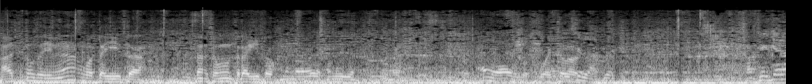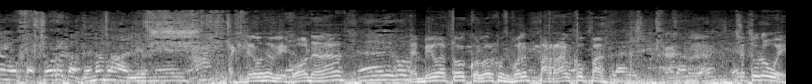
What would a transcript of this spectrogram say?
Ah, estamos ahí, una botellita. Estamos un traguito. ¿Para qué quieren los cachorros que tenemos a Lionel? Aquí tenemos el viejón, ¿verdad? Eh, En vivo a todo color, como si fuera el parral, compa. Échate uno, güey.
